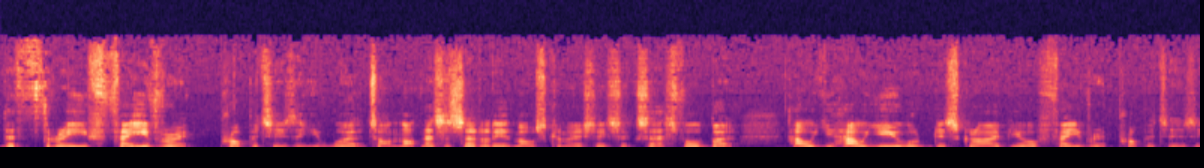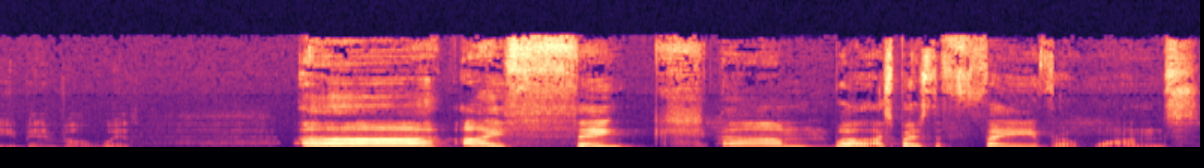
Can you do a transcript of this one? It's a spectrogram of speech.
the three favourite properties that you've worked on, not necessarily the most commercially successful, but how you, how you would describe your favourite properties that you've been involved with. Uh, I think, um, well, I suppose the favourite ones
